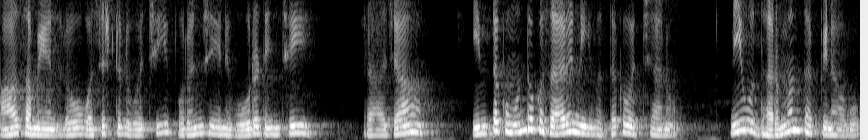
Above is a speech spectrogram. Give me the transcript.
ఆ సమయంలో వశిష్ఠులు వచ్చి పురంజయుని ఊరటించి రాజా ఇంతకు ముందు ఒకసారి నీ వద్దకు వచ్చాను. నీవు ధర్మం తప్పినావు.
